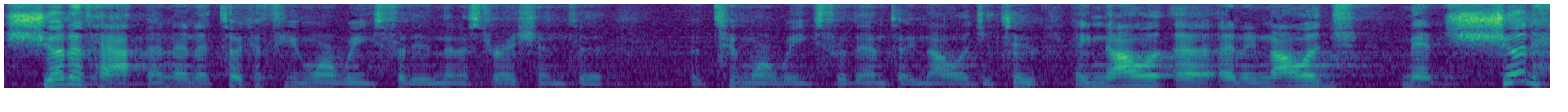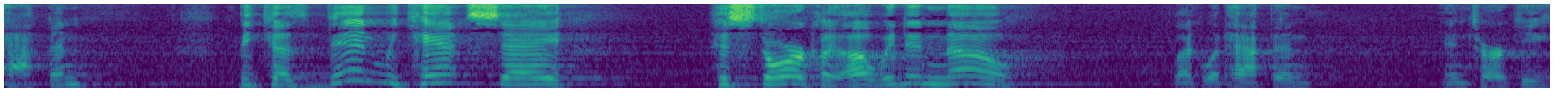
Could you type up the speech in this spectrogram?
should have happened, and it took a few more weeks for the administration to, two more weeks for them to acknowledge it too. Acknowledge, uh, an acknowledgement should happen because then we can't say historically, oh, we didn't know, like what happened in Turkey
